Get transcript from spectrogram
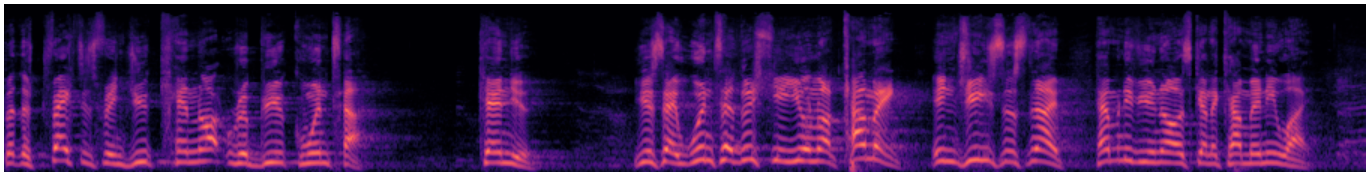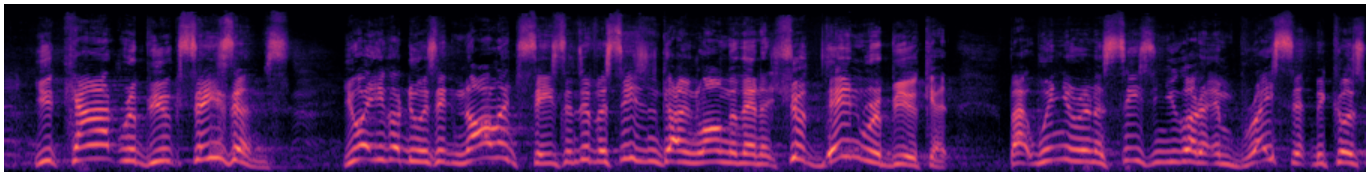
but the fact is, friends, you cannot rebuke winter, can you? You say, Winter this year, you're not coming in Jesus' name. How many of you know it's going to come anyway? You can't rebuke seasons. You, what you've got to do is acknowledge seasons. If a season's going longer than it should, then rebuke it. But when you're in a season, you've got to embrace it because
